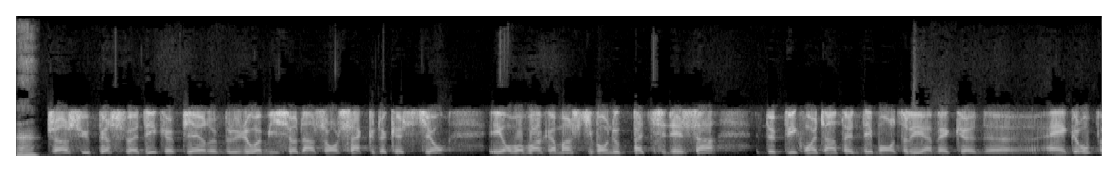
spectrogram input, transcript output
Hein? J'en suis persuadé que Pierre Bruno a mis ça dans son sac de questions et on va voir comment est-ce qu'ils vont nous patiner ça depuis qu'on est en train de démontrer avec euh, un groupe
